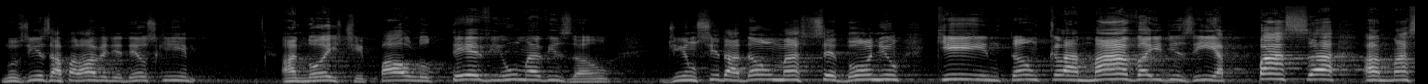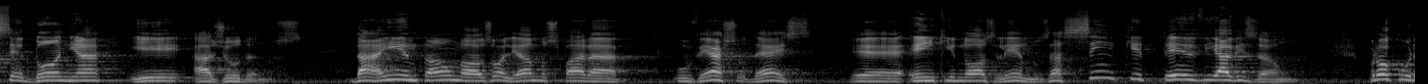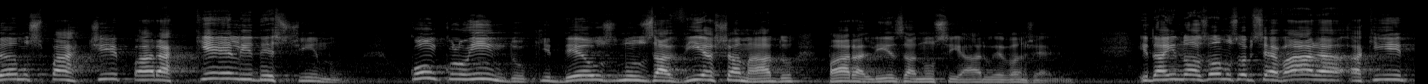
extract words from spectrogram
Nos diz a palavra de Deus que à noite Paulo teve uma visão de um cidadão macedônio que então clamava e dizia: Passa a Macedônia e ajuda-nos. Daí então nós olhamos para o verso 10, é, em que nós lemos: Assim que teve a visão, procuramos partir para aquele destino, concluindo que Deus nos havia chamado para lhes anunciar o Evangelho. E daí nós vamos observar aqui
